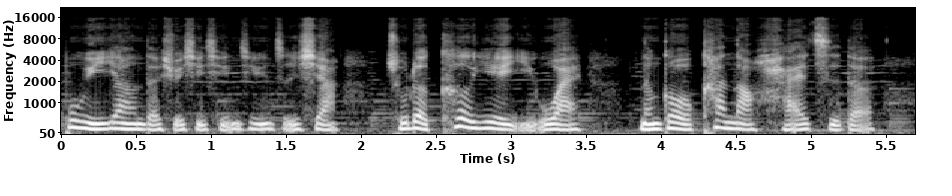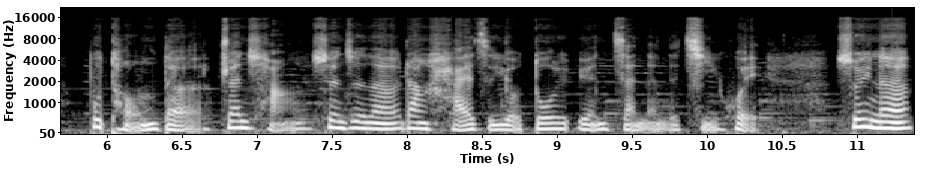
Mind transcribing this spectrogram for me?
不一样的学习情境之下，除了课业以外，能够看到孩子的不同的专长，甚至呢，让孩子有多元展能的机会。所以呢，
